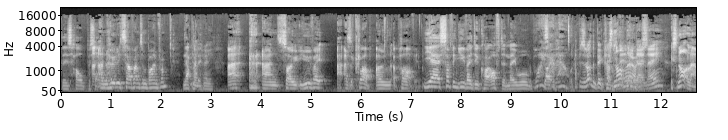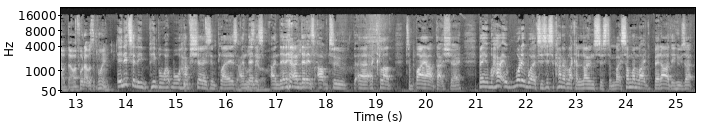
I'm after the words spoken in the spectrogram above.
this whole percentage. And who did Southampton buy him from? Napoli. Napoli. Uh, and so Juve, as a club, own a part of him. Yeah, it's something Juve do quite often. They will. Why is like, that allowed? Happens a lot of the big clubs, It's not do, though. don't they? It's not allowed though. I thought that was the point. In Italy, people will- will have shares in players, and then it's will. and then and then it's up to uh, a club to buy out that share. But it, how it, what it works is it's a kind of like a loan system. Like someone like Berardi, who's at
